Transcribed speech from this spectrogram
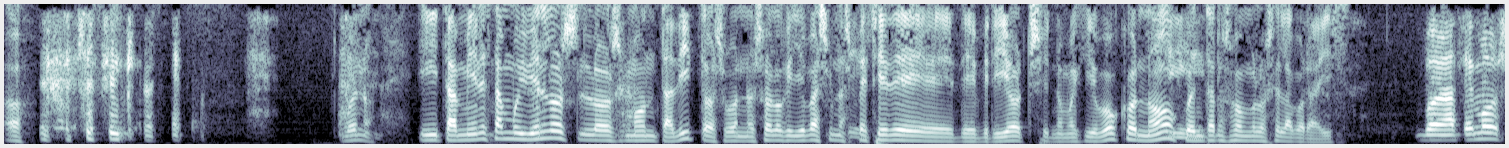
Oh, oh. que me- Bueno, y también están muy bien los, los montaditos. Bueno, eso lo que lleva es una Sí. especie de, de brioche, si no me equivoco, ¿no? Sí. Cuéntanos cómo los elaboráis. Bueno, hacemos,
